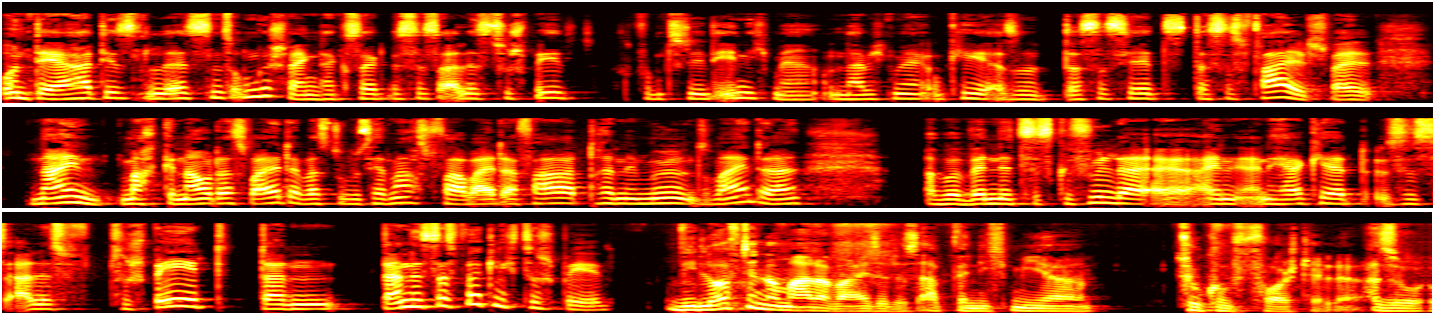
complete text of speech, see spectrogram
und der hat jetzt letztens umgeschwenkt, hat gesagt, es ist alles zu spät, funktioniert eh nicht mehr. Und dann habe ich gemerkt, okay, also das ist jetzt, das ist falsch, weil nein, mach genau das weiter, was du bisher machst, fahr weiter Fahrrad, trenn den Müll und so weiter. Aber wenn jetzt das Gefühl da ein, einherkehrt, es ist alles zu spät, dann, dann ist das wirklich zu spät. Wie läuft denn normalerweise das ab, wenn ich mir Zukunft vorstelle? Also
